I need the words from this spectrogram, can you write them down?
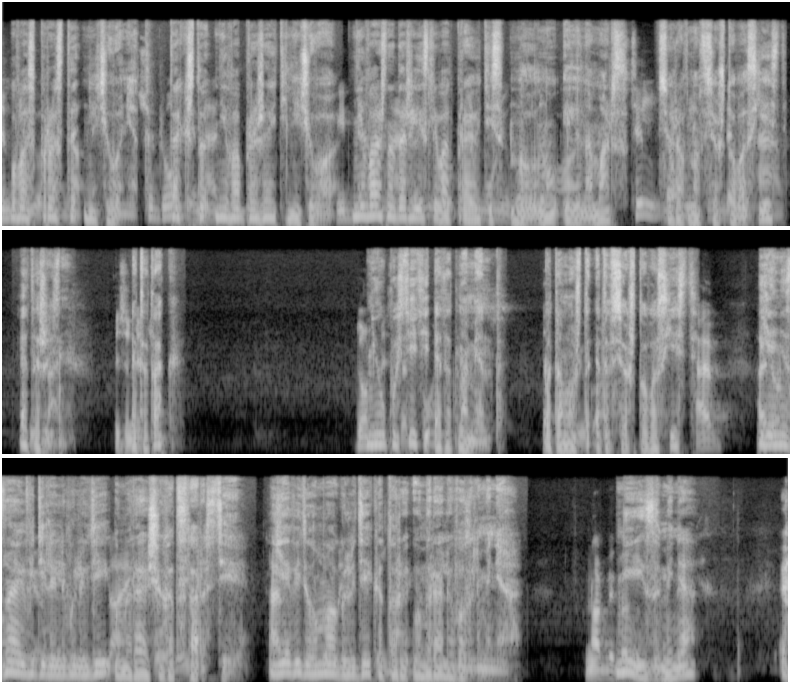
у вас просто ничего нет. Так что не воображайте ничего. Неважно, даже если вы отправитесь на Луну или на Марс, все равно все, что у вас есть, — это жизнь. Это так? Не упустите этот момент, потому что это все, что у вас есть. Я не знаю, видели ли вы людей, умирающих от старости. Я видел много людей, которые умирали возле меня. Не из-за меня.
